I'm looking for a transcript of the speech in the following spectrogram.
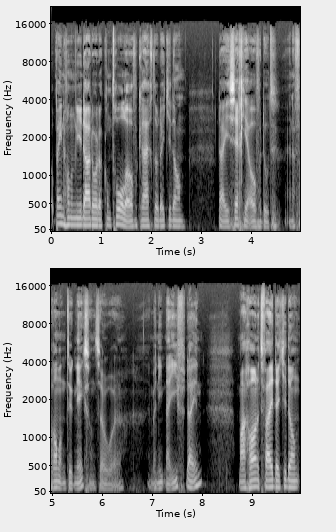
op een of andere manier daardoor de controle over krijgt. Doordat je dan daar je zegje over doet. En dan verandert natuurlijk niks, want zo uh, ik ben niet naïef daarin. Maar gewoon het feit dat je dan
